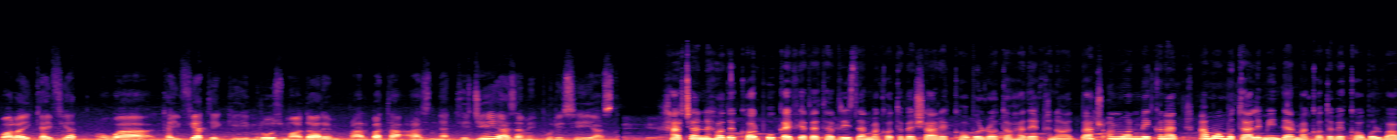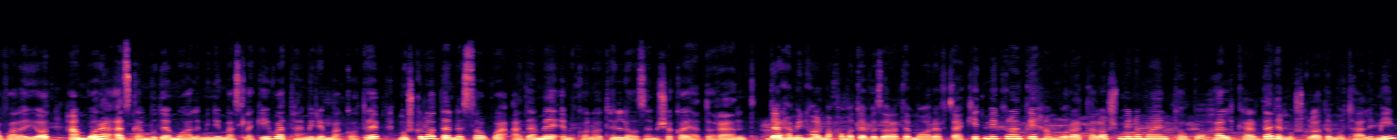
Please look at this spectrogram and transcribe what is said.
بالای کیفیت و کیفیتی که امروز ما داریم البته از نتیجه از همین پروسه است. هرچند نهاد کارپو کیفیت تدریس در مکاتب شهر کابل را تا حد قناعت بخش عنوان می کند اما متعلمین در مکاتب کابل و ولایات همواره از کمبود معلمین مسلکی و تعمیر مکاتب مشکلات در نصاب و عدم امکانات لازم شکایت دارند. در همین حال مقامات وزارت معارف تاکید می کنند که همواره تلاش می نمایند تا با حل کردن مشکلات متعلمین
